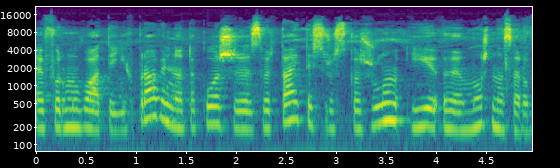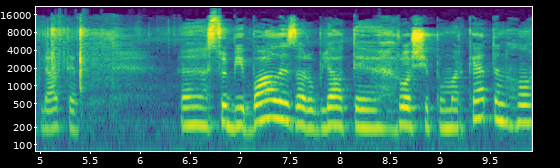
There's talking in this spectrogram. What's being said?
е, формувати їх правильно, також звертайтесь, розкажу і можна заробляти. Собі бали, заробляти гроші по маркетингу,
